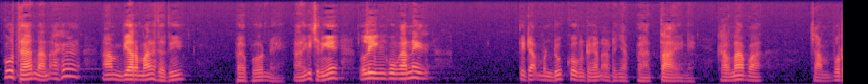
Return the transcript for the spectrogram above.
kudanan akhirnya ambiar mana jadi babone. Nah ini jenenge lingkungannya tidak mendukung dengan adanya bata ini. Karena apa? Campur.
